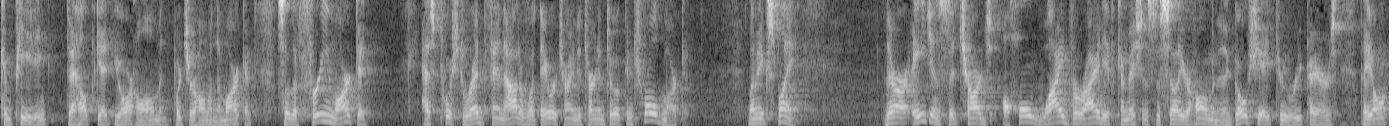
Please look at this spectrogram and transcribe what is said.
competing to help get your home and put your home on the market. So the free market has pushed Redfin out of what they were trying to turn into a controlled market. Let me explain. There are agents that charge a whole wide variety of commissions to sell your home and negotiate through repairs. They don't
